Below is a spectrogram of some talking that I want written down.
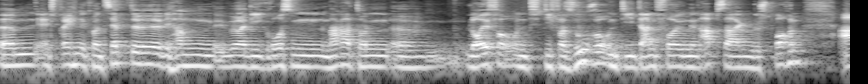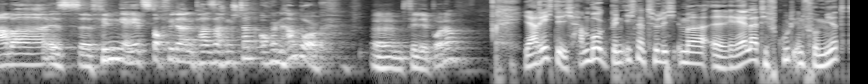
Ähm, entsprechende Konzepte. Wir haben über die großen Marathonläufe äh, und die Versuche und die dann folgenden Absagen gesprochen. Aber es äh, finden ja jetzt doch wieder ein paar Sachen statt, auch in Hamburg, äh, Philipp, oder? Ja, richtig. Hamburg bin ich natürlich immer äh, relativ gut informiert,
